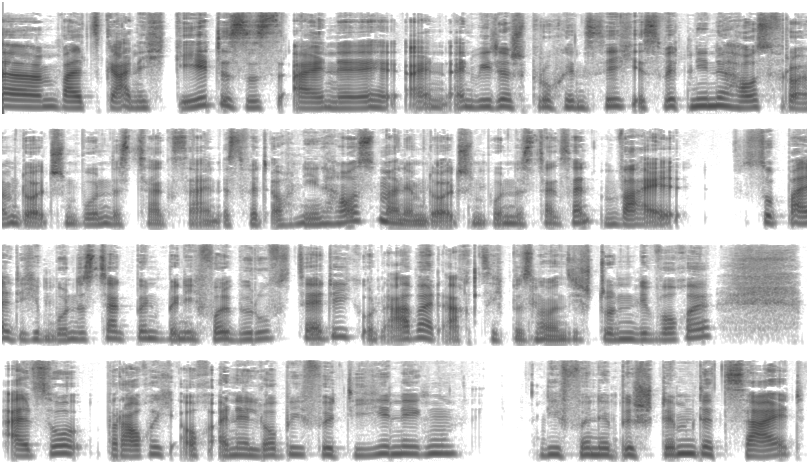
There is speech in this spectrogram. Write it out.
Ähm, weil es gar nicht geht. Es ist eine, ein, ein Widerspruch in sich. Es wird nie eine Hausfrau im Deutschen Bundestag sein. Es wird auch nie ein Hausmann im Deutschen Bundestag sein, weil sobald ich im Bundestag bin, bin ich voll berufstätig und arbeite 80 bis 90 Stunden die Woche. Also brauche ich auch eine Lobby für diejenigen, die für eine bestimmte Zeit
